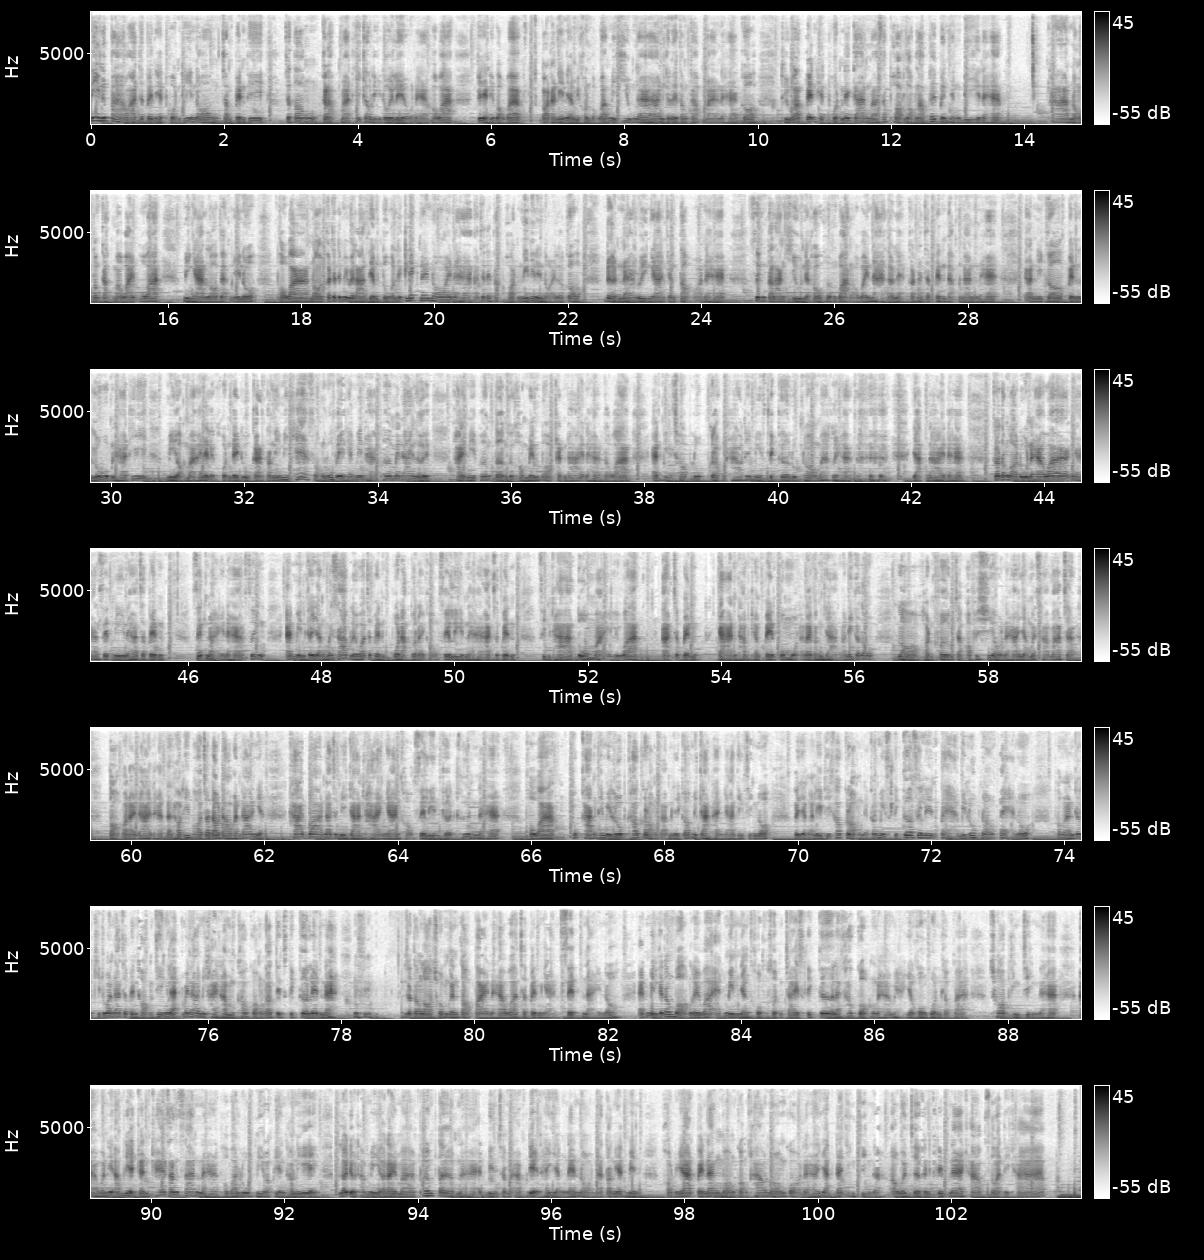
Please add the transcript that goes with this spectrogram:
นี่หรือเปล่าอาจจะเป็นเหตุผลที่น้องจำเป็นที่จะต้องกลับมาที่เกาหลีโดยเร็วนะฮะเพราะว่าก็อย่างที่บอกว่าก่อนหน้านี้เนี่ยมีคนบอกว่ามีคิวงานก็เลยต้องกลับมานะฮะก็ถือว่าเป็นเหตุผลในการมาซัพพอร์ตรองรับได้เป็นอย่างดีนะฮะาน้องต้องกลับมาไวเพราะว่ามีงานรอแบบนี้เนาะเพราะว่าน้องก็จะได้มีเวลาเตรียมตัวเล็ก ๆ น้อยๆนะฮะอาจจะได้พักผ่อนนิดๆหน่อยๆแล้วก็เดินหน้าลุยงานกันต่อนะฮะซึ่งตารางคิวเนี่ยเขาก็คงวางเอาไว้นานแล้วแหละก็น่าจะเป็นแบบนั้นนะฮะอันนี้ก็เป็นรูปนะฮะที่มีออกมาให้หลายๆคนได้ดูกันตอนนี้มีแค่ 2 รูปเองแอดมินหาเพิ่มไม่ได้เลย ใครมีเพิ่มเติมก็คอมเมนต์บอกกันได้นะฮะแต่ว่าแอดมินชอบรูปกล่องข้าวที่มีสติกเกอร์รูปน้องมากเลยฮะอยากได้นะฮะ ก็ต้องรอดูนะฮะว่างานเซตนี้นะฮะจะเป็นเซตไหนนะฮะซึ่งแอดมินก็ยังไม่ทราบเลยว่าจะเป็นโปรดักต์ตัวไหนของเซรีนนะฮะอาจจะเป็นสินค้าตัวใหม่หรือว่าอาจจะเป็นการทำแคมเปญโปรโมทอะไรบางอย่าง อันนี้ก็ต้องรอคอนเฟิร์มจาก Official นะฮะยังไม่สามารถจะตอบอะไรได้นะฮะแต่เท่าที่พอจะเดาๆกันได้เนี่ยคาดว่าน่าจะมีการถ่ายงานของเซรีนเกิดขึ้นนะฮะเพราะว่าทุกครั้งที่มีรูปเข้ากล่องแบบนี้ก็มีการถ่ายงานจริงๆเนาะและอย่างอันนี้ที่เข้ากล่องเนี่ยก็มีสติกเกอร์เซรีนแปะมีรูปน้องแปะเนาะเพราะงั้นก็คิดว่าน่าจะเป็นของจริงแหละ ไม่น่ามีใครทำเข้ากล่องแล้วติดสติกเกอร์เล่นนะ ก็ต้องรอชมกันต่อไปนะฮะว่าจะเป็นงานเซตไหนเนาะแอดมินก็ต้องบอกเลยว่าแอดมินยังคงสนใจสติกเกอร์และข้าวกล่องนะฮะแหมยังคงวนกลับมาชอบจริงๆนะฮะอ่าวันนี้อัปเดตกันแค่สั้นๆนะฮะเพราะว่ารูปมีมาเพียงเท่านี้เอง แล้วเดี๋ยวถ้ามีอะไรมาเพิ่มเติมนะฮะแอดมินจะมาอัปเดตให้อย่างแน่นอนนะตอนนี้แอดมินขออนุญาตไปนั่งมองกล่องข้าวน้องก่อนนะฮะอยากได้จริงๆนะเอาไว้เจอกันคลิปหน้าครับ สวัสดีครับ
